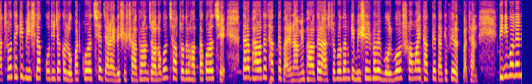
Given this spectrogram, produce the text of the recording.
আঠারো থেকে বিশ লাখ কোটি টাকা লোপাট করেছে, যারা এদেশের সাধারণ জনগণ, ছাত্রদের হত্যা করেছে, তারা ভারতে থাকতে পারে না। আমি ভারতের রাষ্ট্রপ্রধানকে বিশেষভাবে বলব, সময় থাকতে তাকে ফেরত পাঠান। তিনি বলেন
